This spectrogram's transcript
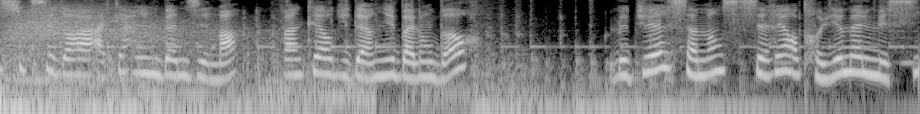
Qui succédera à Karim Benzema, vainqueur du dernier Ballon d'Or Le duel s'annonce serré entre Lionel Messi,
